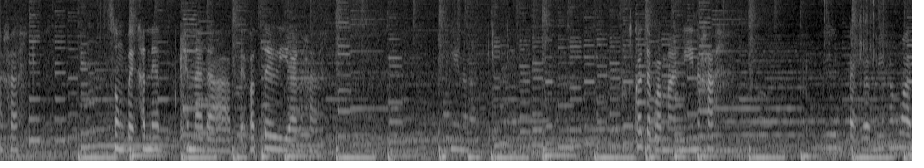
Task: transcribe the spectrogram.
นะคะ ส่งไปแคนาดาไปออสเตรเลียนะคะ นี่นะ ก็จะประมาณนี้นะคะ ยืนแปะแบบนี้ทั้งวัน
